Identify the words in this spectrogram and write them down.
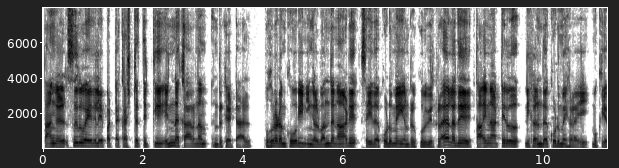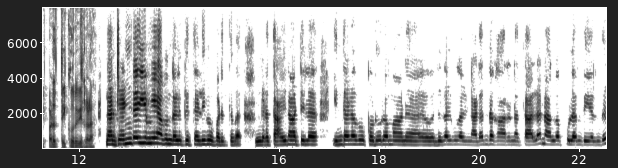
தாங்கள் சிறு வயதிலே பட்ட கஷ்டத்திற்கு என்ன காரணம் என்று கேட்டால் புகலிடம் கோரி நீங்கள் வந்த நாடு செய்த கொடுமை என்று கூறுவீர்களா? அல்லது தாய்நாட்டில் நிகழ்ந்த கொடுமைகளை முக்கியப்படுத்தி கூறுவீர்களா? நான் ரெண்டையுமே அவங்களுக்கு தெளிவுபடுத்துவேன். எங்களோட தாய் நாட்டில இந்த அளவு கொடூரமான நிகழ்வுகள் நடந்த காரணத்தால நாங்க புலம்பெயர்ந்து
